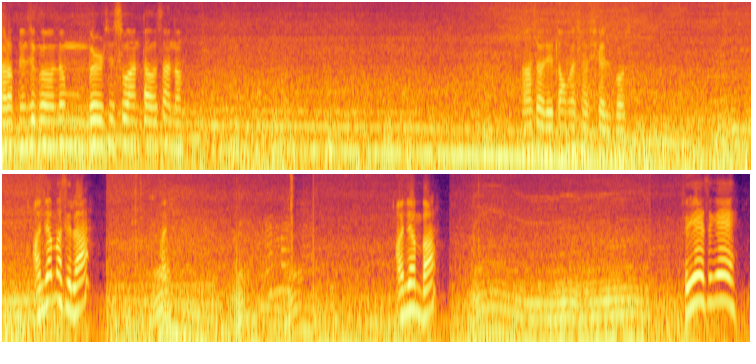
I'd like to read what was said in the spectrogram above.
Sarap din siguro ng versus 1,000, no? Ah, so dito kami sa Shell Boss. Andiyan ba sila? An Andiyan ba? Sige, sige.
